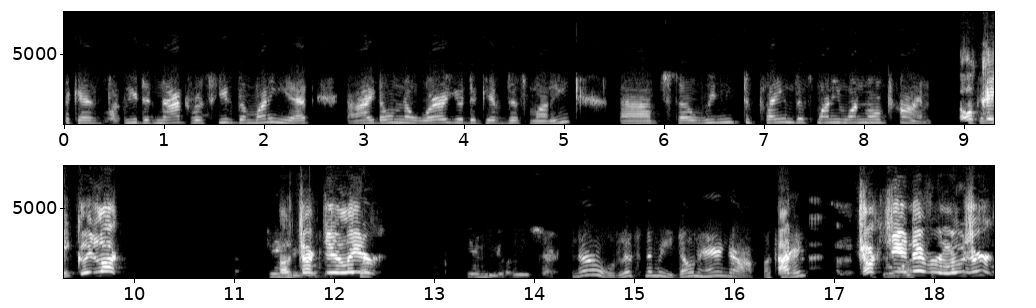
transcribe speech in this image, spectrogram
because we did not receive the money yet, and I don't know where you to give this money. Uh, so we need to claim this money one more time. Okay, good luck. I'll talk to you later. No, listen to me. Don't hang up, okay? Talk to you never, loser.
